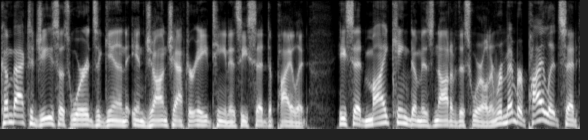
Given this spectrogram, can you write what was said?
Come back to Jesus' words again in John chapter 18 as he said to Pilate, he said, My kingdom is not of this world. And remember, Pilate said,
